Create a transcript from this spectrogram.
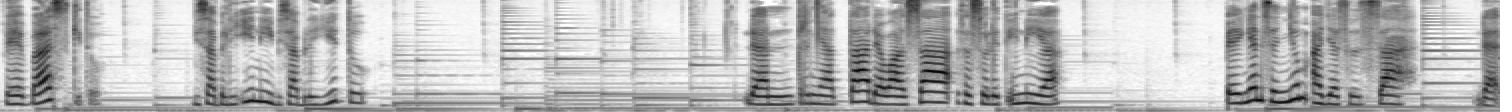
bebas gitu. Bisa beli ini, bisa beli itu. Dan ternyata dewasa sesulit ini ya. Pengen senyum aja susah. Dan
